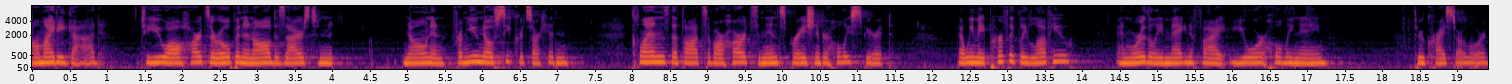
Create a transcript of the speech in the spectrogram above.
Almighty God, to you all hearts are open and all desires to kn- known, and from you no secrets are hidden. Cleanse the thoughts of our hearts in the inspiration of your Holy Spirit, that we may perfectly love you and worthily magnify your holy name through Christ our Lord.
